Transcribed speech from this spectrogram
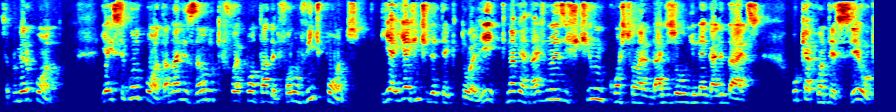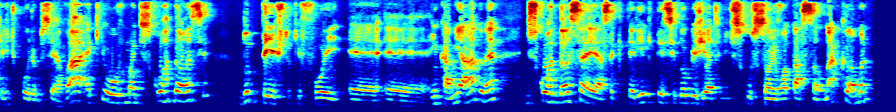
Esse é o primeiro ponto. E aí, segundo ponto, analisando o que foi apontado ali, foram 20 pontos. E aí a gente detectou ali que, na verdade, não existiam inconstitucionalidades ou ilegalidades. O que aconteceu, o que a gente pôde observar, é que houve uma discordância do texto que foi é, é, encaminhado, né? Discordância essa que teria que ter sido objeto de discussão e votação na Câmara,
